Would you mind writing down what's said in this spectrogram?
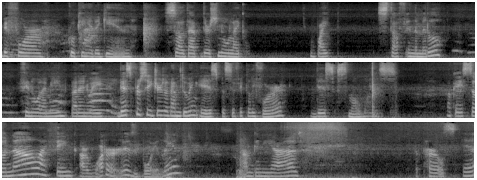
before cooking it again so that there's no like white stuff in the middle if you know what I mean. But anyway this procedure that I'm doing is specifically for these small ones. Okay so now I think our water is boiling. I'm gonna add the pearls in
